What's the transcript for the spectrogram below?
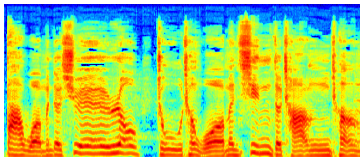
把我们的血肉筑成我们新的长城。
